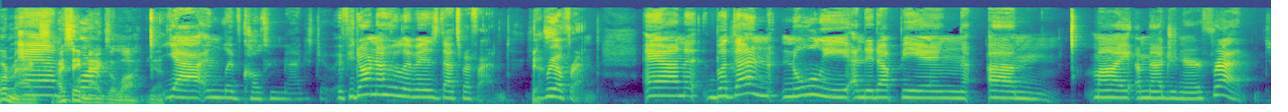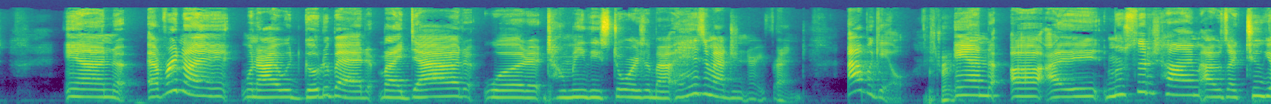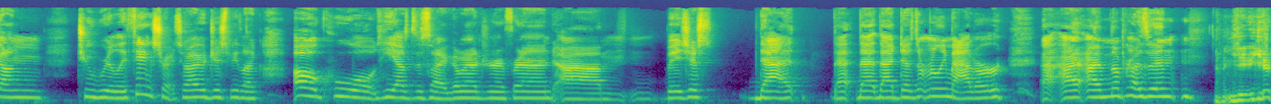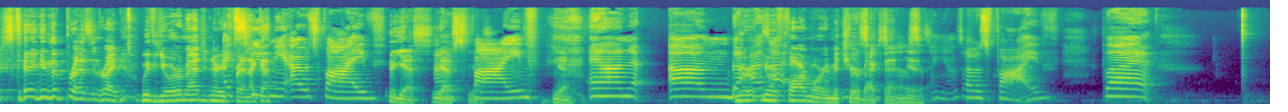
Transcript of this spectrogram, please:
Or Mags. And- I say or- Mags a lot. Yeah, Yeah, and Liv calls me Mags too. If you don't know who Liv is, that's my friend, Yes. real friend. And but then Noli ended up being um, my imaginary friend. And every night when I would go to bed, my dad would tell me these stories about his imaginary friend, Abigail. That's right. And uh, I most of the time I was like too young to really think straight, so I would just be like, "Oh, cool, he has this like imaginary friend." Um, but it's just that that that that doesn't really matter. I, I I'm the present. You, you're staying in the present, right? With your imaginary friend. Excuse me, I was five. Yes, I yes, yes. five, Yeah. and um, but You were, you were I- far more immature Yes, back yes, then. Yes. yes, I was five. But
